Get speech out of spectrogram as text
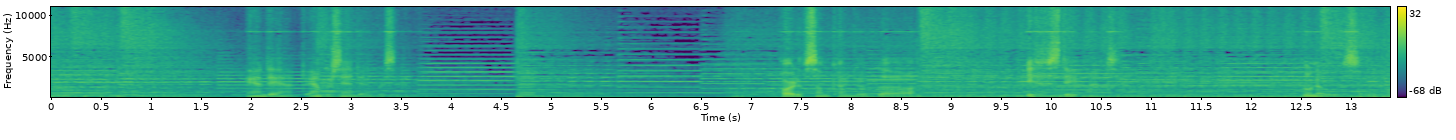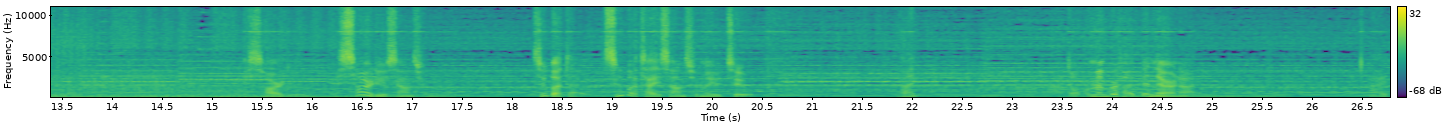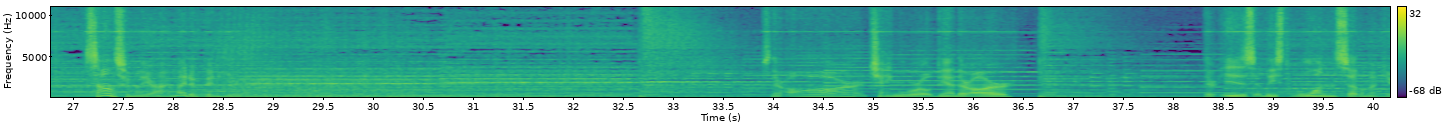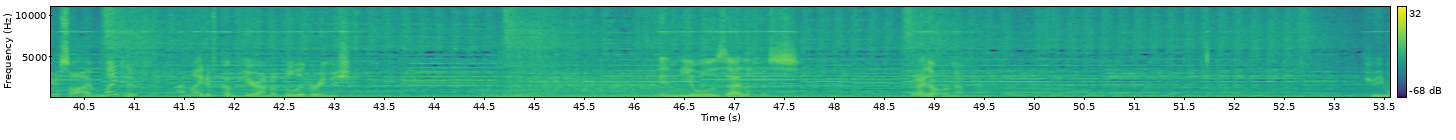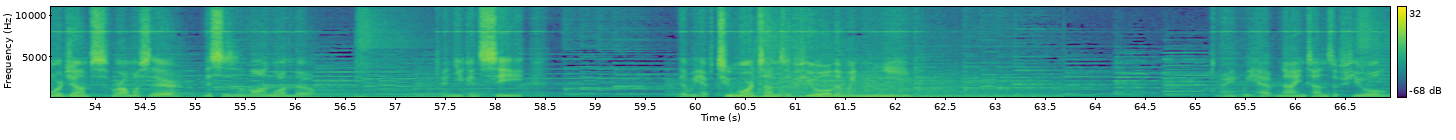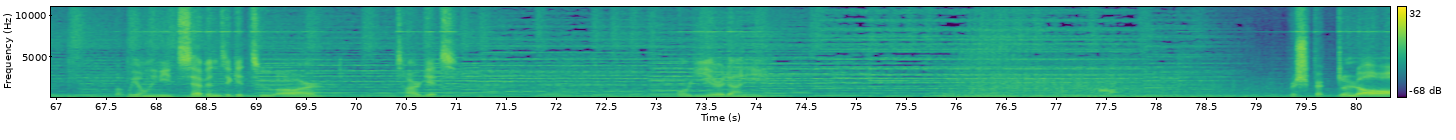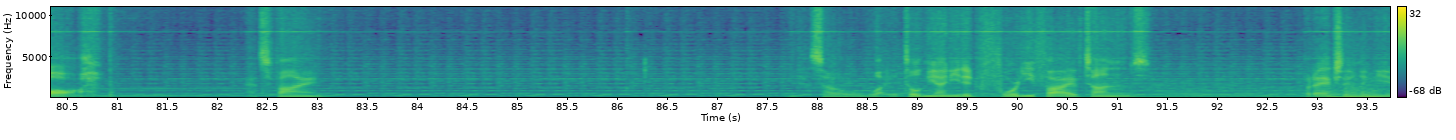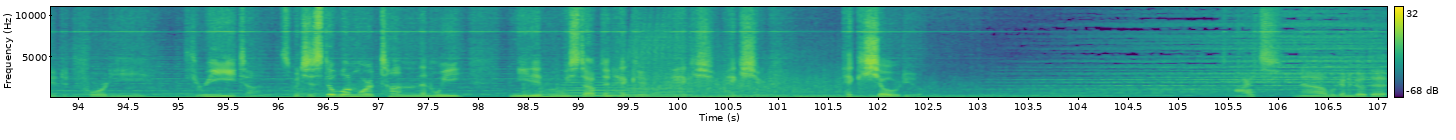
And and. Ampersand ampersand. Part of some kind of uh, if statement. Who knows? Isardu. Isardu sounds familiar. Subatai. Subatai sounds familiar too. I, I don't remember if I've been there or not. I, sounds familiar. I might have been here. So there are Chang World. Yeah, there are there is at least one settlement here, so I might have I might have come here on a delivery mission. In Mule Xylophus. But I don't remember. Three more jumps. We're almost there. This is a long one though. And you can see that we have two more tons of fuel than we need. Alright, we have nine tons of fuel. But we only need seven to get to our target. 40 Eridani. Respect the law. That's fine. So, what? It told me I needed 45 tons. But I actually only needed 40 three tons, which is still one more ton than we needed when we stopped in Hek Hek Hek Hekshoryu. Alright, now we're gonna go to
